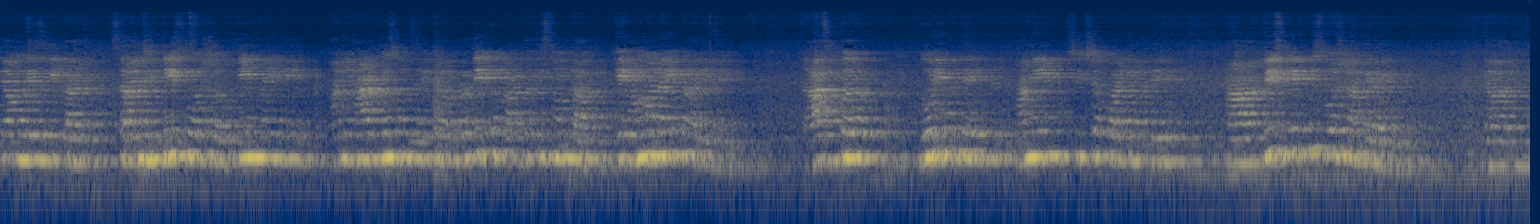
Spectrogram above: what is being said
त्यामुळे ही काय सरांची तीस वर्ष तीन महिने आणि आठ दिवसांचा इतर प्रदीर्घ काळ कधी संपला हे आम्हालाही कळाले नाही आज तर धुळीमध्ये आम्ही शिक्षक वाढीमध्ये अं, वीस ते एकवीस वर्ष आम्ही राहिलो अं,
